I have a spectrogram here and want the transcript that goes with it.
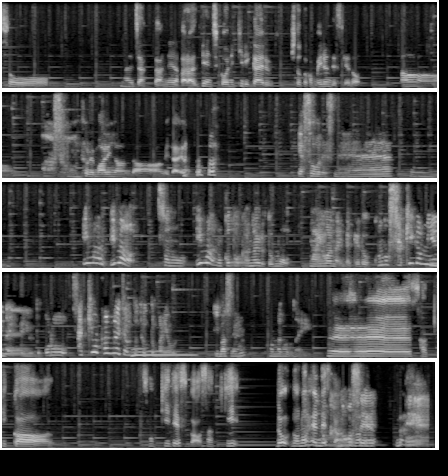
そう、まあ、若干ね、だから現地校に切り替える人とかもいるんですけど、ああ、あ、そうそれもありなんだ、みたいな。いや、そうですね。うん、今、今、その、今のことを考えるともう迷わないんだけど、この先が見えないっていうところ、先を考えちゃうとちょっと迷いません？そんなことない？へえ、先か。先ですか？先。ど、どの辺ですか？可能性。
